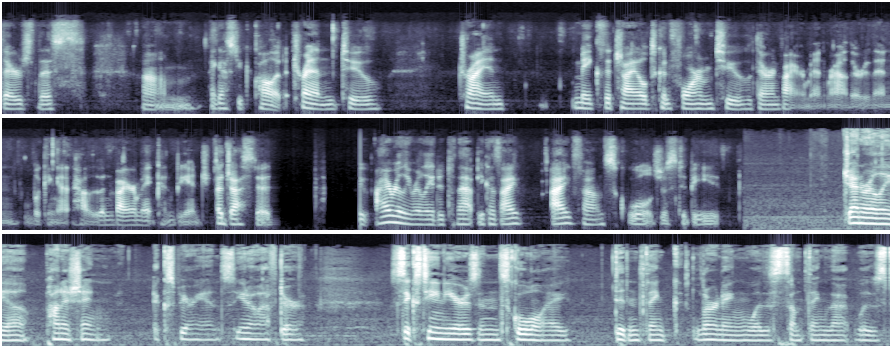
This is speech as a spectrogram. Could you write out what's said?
there's this um, i guess you could call it a trend to try and make the child conform to their environment rather than looking at how the environment can be adjusted I really related to that because I I found school just to be generally a punishing experience. You know, after 16 years in school, I didn't think learning was something that was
